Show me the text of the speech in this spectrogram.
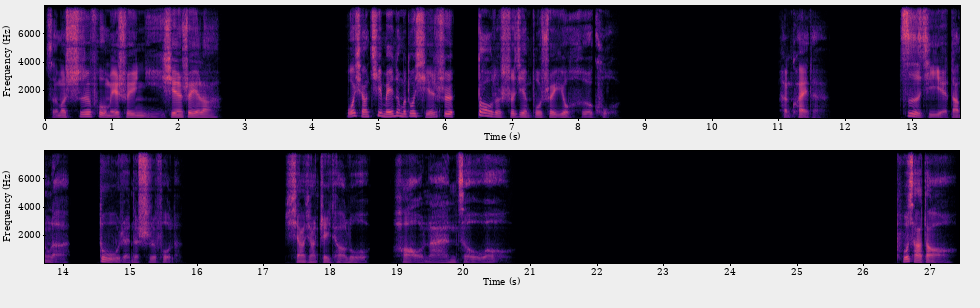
怎么师傅没睡，你先睡了？”我想，既没那么多闲事，到了时间不睡又何苦？很快的。自己也当了渡人的师傅了，想想这条路好难走哦。菩萨道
